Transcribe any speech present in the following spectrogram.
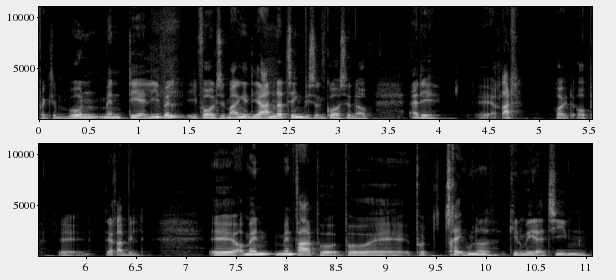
for eksempel månen, men det er alligevel, i forhold til mange af de andre ting, vi sådan går og sender op, er det øh, ret højt op. Øh, det er ret vildt. Øh, og med, en- med en fart på, på, øh, på 300 km i timen,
